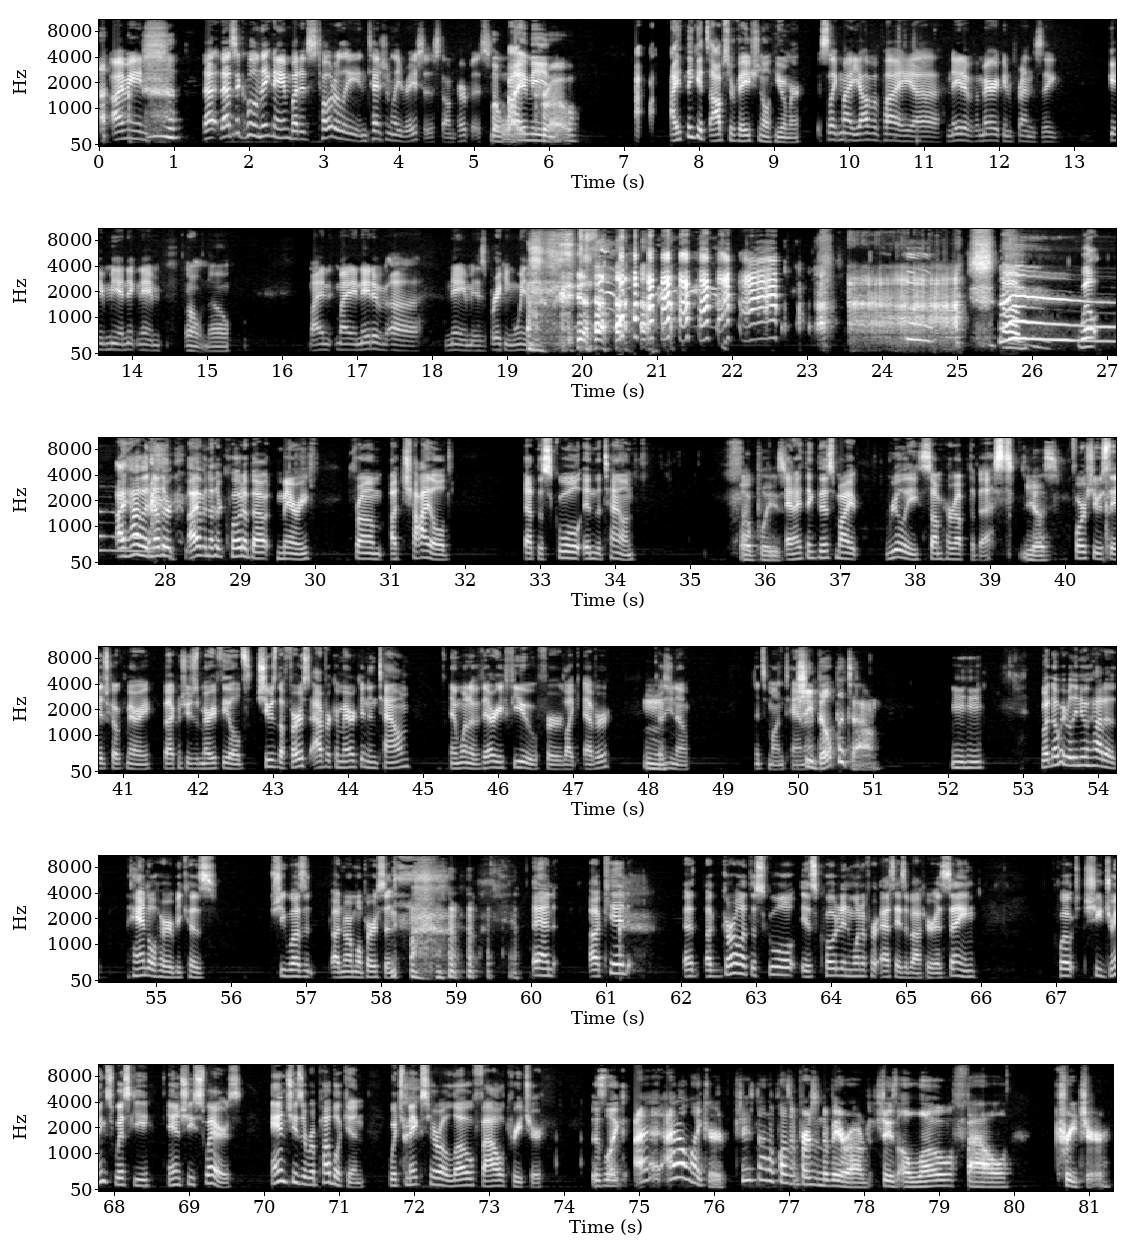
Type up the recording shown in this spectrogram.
I mean, that that's a cool nickname, but it's totally intentionally racist on purpose. The white I mean- crow. I think it's observational humor. It's like my Yavapai uh, Native American friends. They gave me a nickname. Oh no. My my native uh, name is Breaking Wind. Um, well, I have another I have another quote about Mary from a child at the school in the town, Oh, please. and I think this might really sum her up the best. Yes. Before she was Stagecoach Mary, back when she was just Mary Fields, she was the first African American in town, and one of very few for like ever, Mm. because you know, it's Montana. She built the town. Mm-hmm. But nobody really knew how to handle her because she wasn't a normal person. and a kid, a, a girl at the school is quoted in one of her essays about her as saying, quote, she drinks whiskey and she swears, and she's a Republican, which makes her a low, foul creature. is like, I, I don't like her. She's not a pleasant person to be around. She's a low, foul creature.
